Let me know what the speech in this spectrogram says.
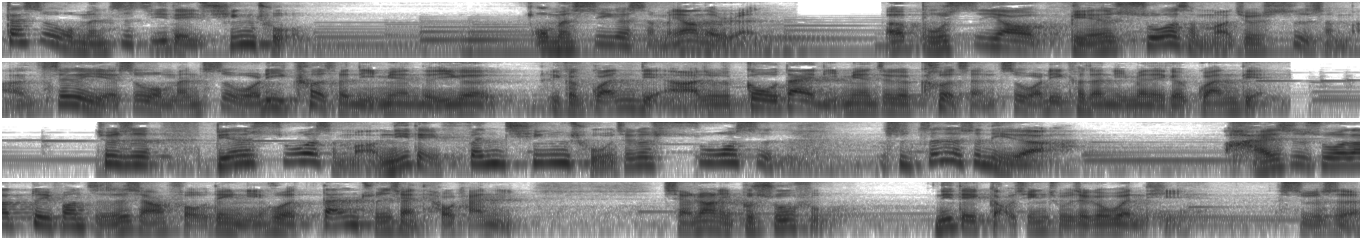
但是我们自己得清楚，我们是一个什么样的人，而不是要别人说什么就是什么。这个也是我们自我力课程里面的一个一个观点啊，就是购带里面这个课程自我力课程里面的一个观点，就是别人说什么，你得分清楚，这个说是是真的是你的，还是说他对方只是想否定你，或者单纯想调侃你，想让你不舒服。你得搞清楚这个问题，是不是？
